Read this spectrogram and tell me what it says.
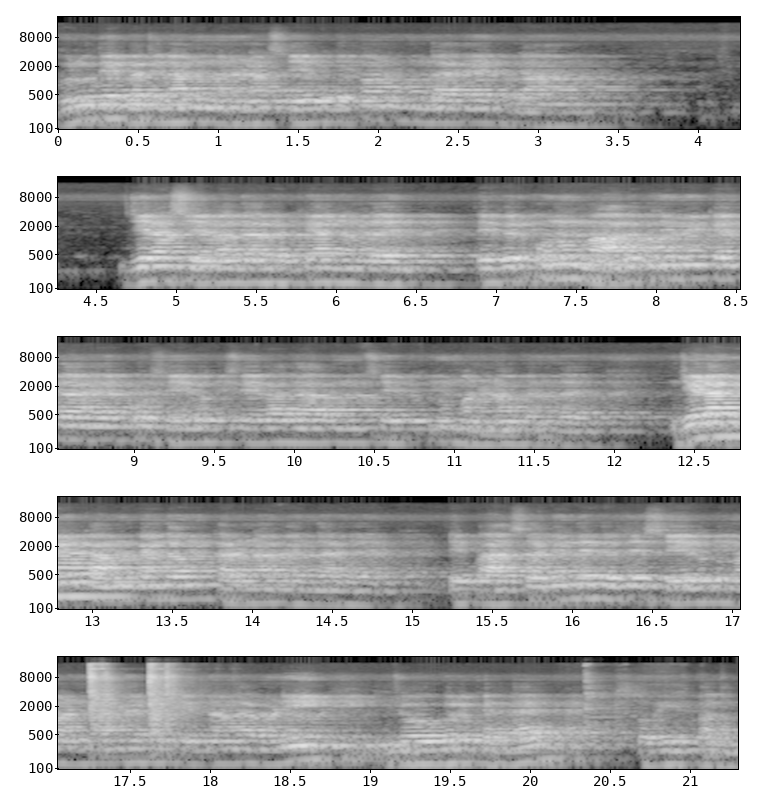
ਗੁਰੂ ਦੇ ਬਚਨਾਂ ਨੂੰ ਮੰਨਣਾ, ਸੇਵਕ ਕੌਣ ਹੁੰਦਾ ਹੈ? ਗੁਲਾਮ। ਜਿਹੜਾ ਸੇਵਾਦਾਰ ਰੱਖਿਆ ਜਾਂਦਾ ਹੈ ਤੇ ਫਿਰ ਉਹਨੂੰ ਮਾਲਕ ਜਿਵੇਂ ਕਹਿੰਦਾ ਹੈ, ਉਹ ਸੇਵਕ, ਸੇਵਾਦਾਰ ਨੂੰ, ਸੇਵਕ ਨੂੰ ਮੰਨਣਾ ਪੈਂਦਾ ਹੈ। ਜਿਹੜਾ ਵੀ ਉਹ ਕੰਮ ਕਹਿੰਦਾ, ਉਹਨੂੰ ਕਰਨਾ ਪੈਂਦਾ ਹੈ। ਤੇ ਪਾਤਸ਼ਾਹ ਕਹਿੰਦੇ, ਫਿਰ ਜੇ ਸੇਵਕ ਬਣਨਾ ਹੈ, ਤਾਂ ਕਿਦਾਂ ਦਾ ਬਣੀ? ਜੋ ਗੁਰ ਕਹੈ, ਸੋਈ ਫਲ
